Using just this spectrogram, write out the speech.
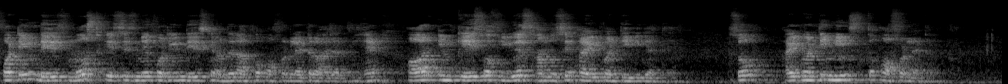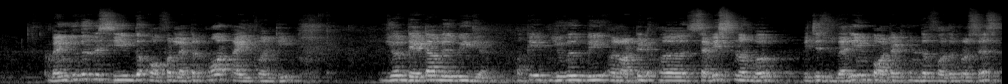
fourteen days most cases में फोर्टीन डेज़ के अंदर आपको ऑफ़र लेटर आ जाती है और इन केस ऑफ़ यूएस हम उसे आई ट्वेंटी भी कहते हैं। So I twenty means the offer letter bank you will receive the offer letter और I twenty your data will be there okay you will be allotted service number which is very important in the further process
